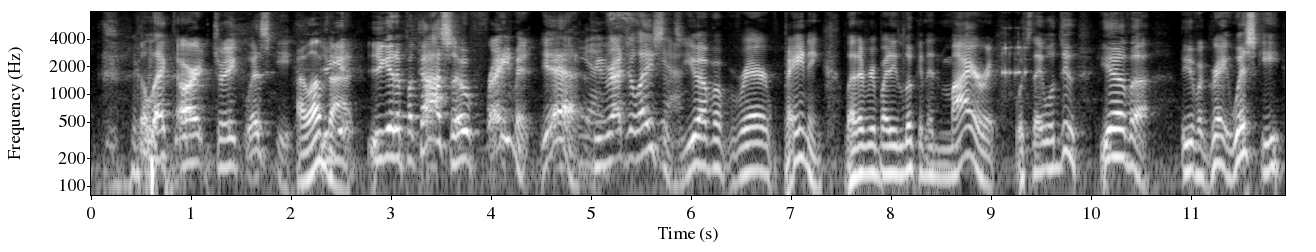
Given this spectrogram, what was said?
collect art, drink whiskey. I love You that. Get, you get a Picasso, frame it. Yeah, Yes. congratulations. Yeah. You have a rare painting. Let everybody look and admire it, which they will do. You have a you have a great whiskey.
